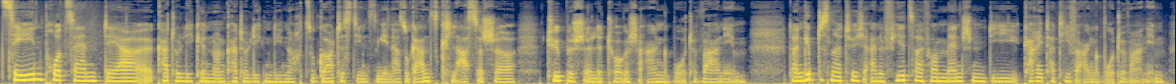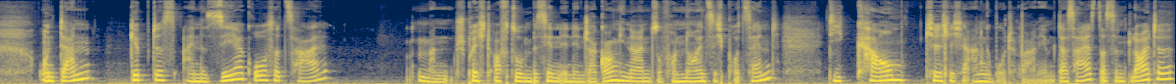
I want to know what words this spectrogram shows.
10 Prozent der Katholikinnen und Katholiken, die noch zu Gottesdiensten gehen, also ganz klassische, typische liturgische Angebote wahrnehmen. Dann gibt es natürlich eine Vielzahl von Menschen, die karitative Angebote wahrnehmen. Und dann gibt es eine sehr große Zahl, man spricht oft so ein bisschen in den Jargon hinein, so von 90 Prozent, die kaum kirchliche Angebote wahrnehmen. Das heißt, das sind Leute,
